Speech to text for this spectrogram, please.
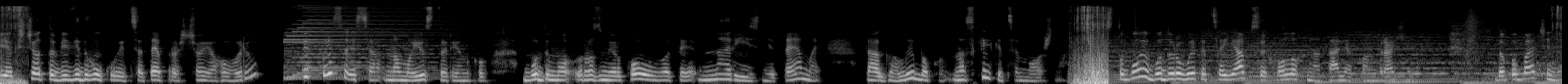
І Якщо тобі відгукується те, про що говорю, підписуйся на мою сторінку. Будемо розмірковувати на різні теми так глибоко, наскільки це можна. З тобою буду робити це я, психолог Наталя Кондрахіна. До побачення!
